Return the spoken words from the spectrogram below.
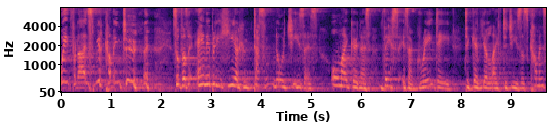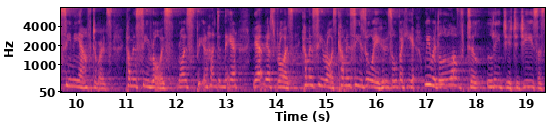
Wait for us, we're coming too. so if there's anybody here who doesn't know Jesus, oh my goodness, this is a great day to give your life to Jesus. Come and see me afterwards. Come and see Roz. Roz, put your hand in the air. Yeah, there's Roz. Come and see Roz. Come and see Zoe, who's over here. We would love to lead you to Jesus,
